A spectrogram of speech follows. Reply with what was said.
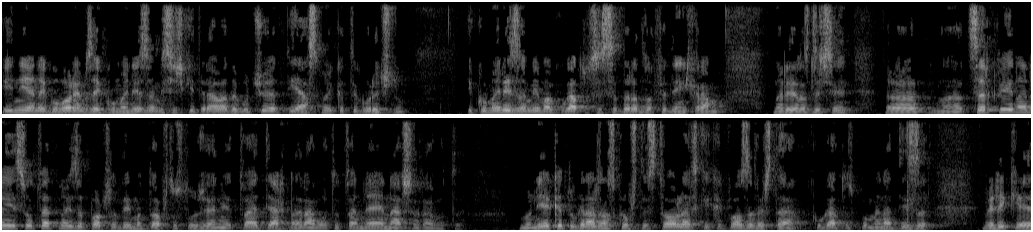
и ние не говорим за икуменизъм и всички трябва да го чуят ясно и категорично. Икуменизъм има, когато се съберат в един храм нали, различни църкви нали, съответно и започват да имат общо служение. Това е тяхна работа, това не е наша работа. Но ние като гражданско общество, Левски какво завеща? Когато споменати за великия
